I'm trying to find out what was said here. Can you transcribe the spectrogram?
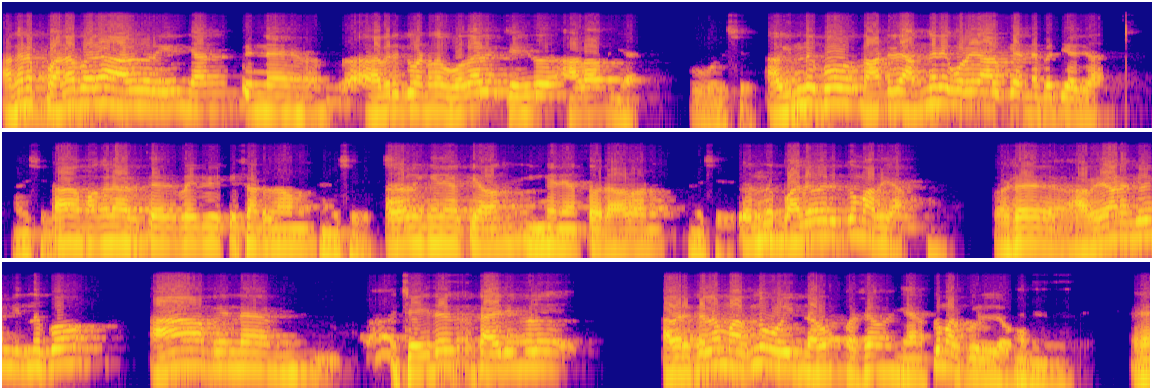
അങ്ങനെ പല പല ആളുകളെയും ഞാൻ പിന്നെ അവർക്ക് വേണ്ടുന്ന ഉപകാരം ചെയ്ത ആളാണ് ഞാൻ. ഓ ശരി. ഇന്നിപ്പോ നാട്ടിലെ അങ്ങനെ കുറെ ആൾക്ക് എന്നെ പറ്റി അറിയാം ശരി. ആ മംഗലാപുരത്തെ റെയിൽവേ സ്റ്റേഷനാണ് ശരി. അയാൾ ഇങ്ങനെയൊക്കെയാണ് ഇങ്ങനെയാത്ത ഒരാളാണ്. ശരി. എന്ന് പലവർക്കും അറിയാം. പക്ഷെ അറിയാണെങ്കിലും ഇന്നിപ്പോ ആ പിന്നെ ചെയ്ത കാര്യങ്ങൾ അവർക്കെല്ലാം മറന്നു പോയിട്ടുണ്ടാവും. പക്ഷെ ഞങ്ങൾക്ക് മറക്കൂലല്ലോ. ഏ?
